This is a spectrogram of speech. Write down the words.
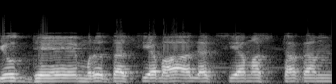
युद्धे मृतस्य बालस्य मस्तकं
